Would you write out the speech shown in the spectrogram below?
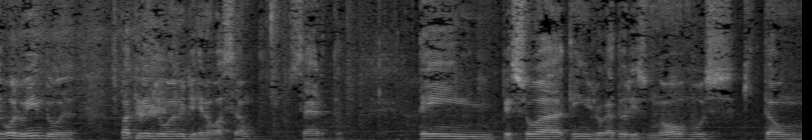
evoluindo. O SPAC vem de um ano de renovação, certo? Tem pessoa, tem jogadores novos que estão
